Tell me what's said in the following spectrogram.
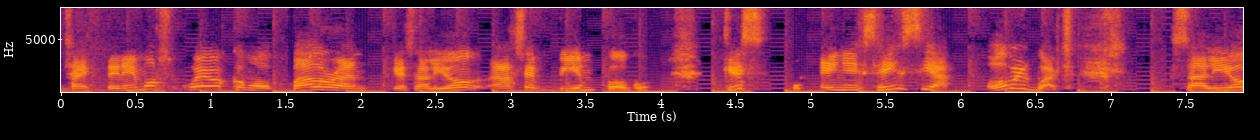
O sea, tenemos juegos como Valorant que salió hace bien poco, que es en esencia Overwatch. Salió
